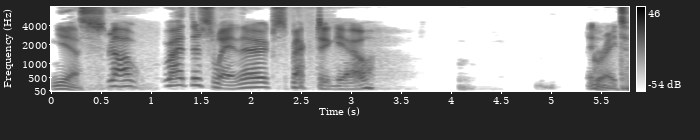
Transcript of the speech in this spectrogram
yes. Uh, right this way. They're expecting you. And Great.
